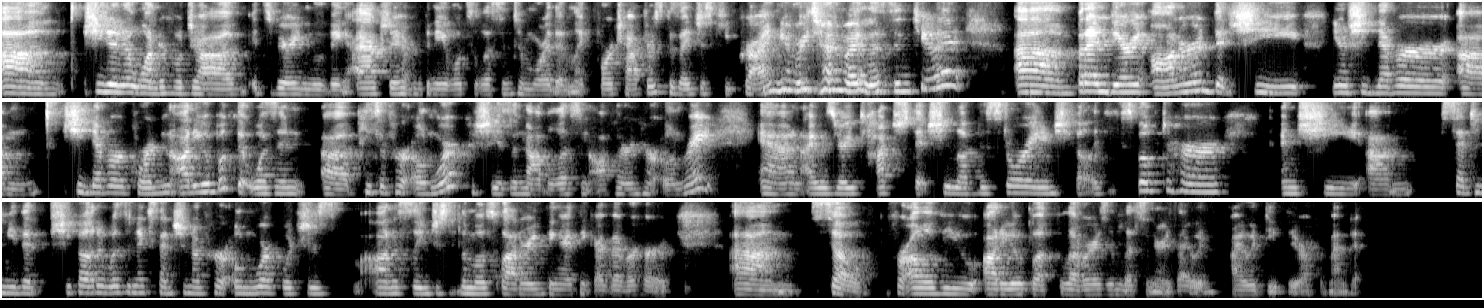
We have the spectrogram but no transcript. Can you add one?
Um, she did a wonderful job. It's very moving. I actually haven't been able to listen to more than like four chapters because I just keep crying every time I listen to it. Um, but I'm very honored that she, you know, she'd never um, she'd never recorded an audiobook that wasn't a piece of her own work because she is a novelist and author in her own right. And I was very touched that she loved the story and she felt like it spoke to her and she um, said to me that she felt it was an extension of her own work, which is honestly just the most flattering thing I think I've ever heard. Um, so for all of you audiobook lovers and listeners, I would I would deeply recommend it.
